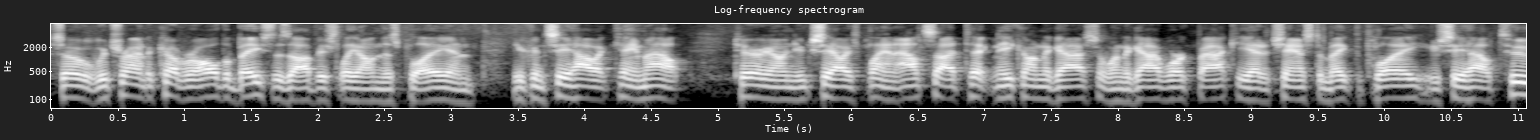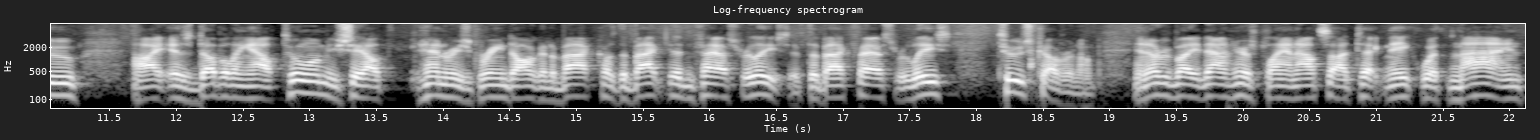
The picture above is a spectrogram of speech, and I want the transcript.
So we're trying to cover all the bases, obviously, on this play, and you can see how it came out. Terrion, you can see how he's playing outside technique on the guy. So when the guy worked back, he had a chance to make the play. You see how two uh, is doubling out to him. You see how Henry's green dog in the back because the back didn't fast release. If the back fast release, two's covering them. And everybody down here is playing outside technique with nine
